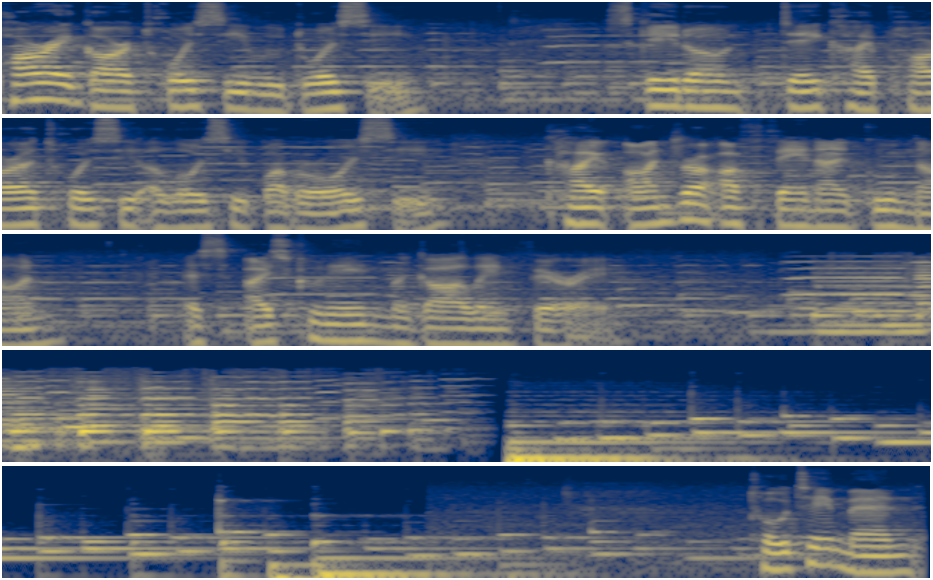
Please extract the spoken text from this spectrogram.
Pare gar toisi ludoisi, skadon de kai para toisi aloisi barbaroisi, kai andra afthenai gumnan, es aiskunen megalen fere. Tote men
